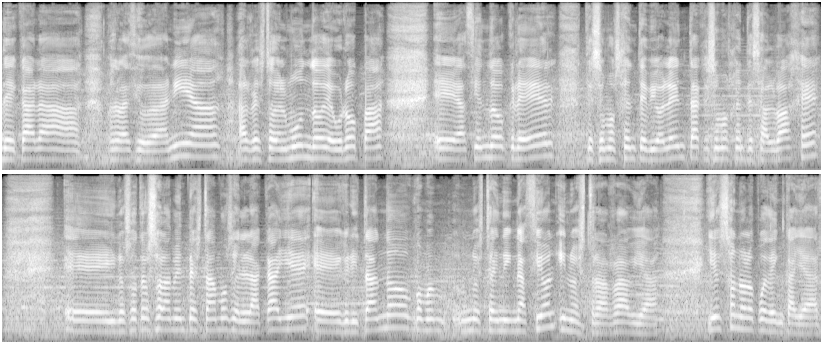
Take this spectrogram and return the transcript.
de cara pues, a la ciudadanía, al resto del mundo, de Europa, eh, haciendo creer que somos gente violenta, que somos gente salvaje eh, y nosotros solamente estamos en la calle gritando como nuestra indignación y nuestra rabia. Y eso no lo pueden callar.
